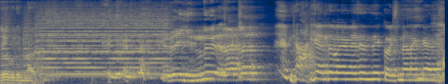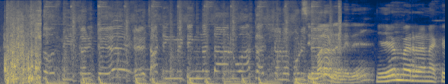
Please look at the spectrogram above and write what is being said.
దేవుడున్నాడు. ఎందుకు ఇలా అట్లా? నాకెంత భయం వేసింది? క్వశ్చన్ అడగగానే. సినిమాలో ఇది ఏం మర్రా నాకు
